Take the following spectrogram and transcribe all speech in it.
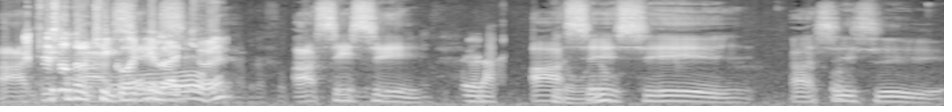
Aquí- Este es otro chico, eh, que lo ha hecho, eh. Así sí. Pero la- Así sí. Así sí.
